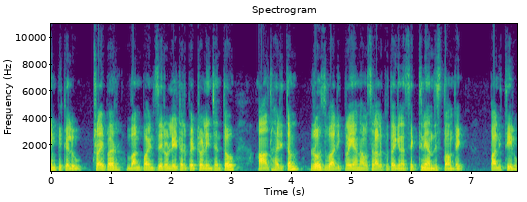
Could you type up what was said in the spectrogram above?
ఎంపికలు Triber one point zero litre petrol ఇంజన్తో ఆధారితం రోజువారీ ప్రయాణ అవసరాలకు తగిన శక్తిని అందిస్తోంది. పనితీరు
